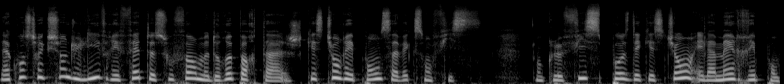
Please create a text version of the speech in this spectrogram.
La construction du livre est faite sous forme de reportage, questions-réponses avec son fils. Donc le fils pose des questions et la mère répond.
